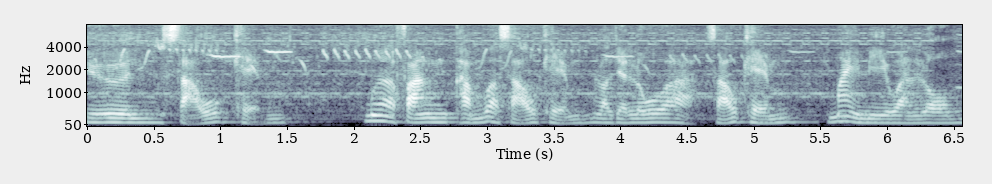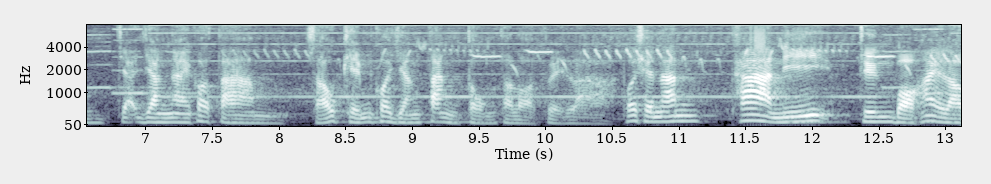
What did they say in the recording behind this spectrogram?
ยืนเสาเข็ม เมื่อฟังคำว่าเสาเข็มเราจะรู้ว่า เสาเข็มไม่มีวันล้มจะยังไงก็ตาม เสาเข็มก็ยังตั้งตรงตลอดเวลา เพราะฉะนั้นท่านี้จึงบอกให้เรา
